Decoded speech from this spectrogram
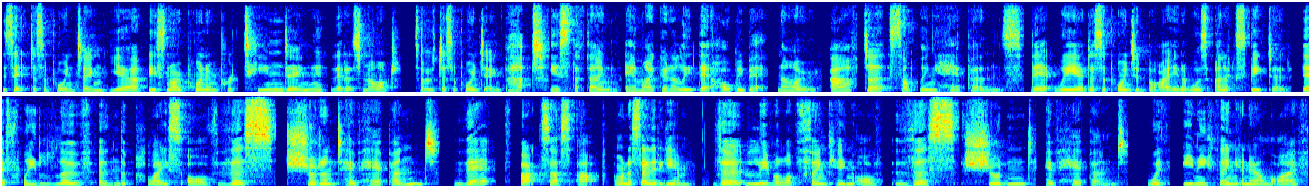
is that disappointing? Yeah, there's no point in pretending that it's not. So it was disappointing. But here's the thing Am I going to let that hold me back? No. After something happens that we are disappointed by and it was unexpected, if we live in the place of this shouldn't have happened, that fucks us up. I want to say that again. The level of thinking of this shouldn't have happened with anything in our life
